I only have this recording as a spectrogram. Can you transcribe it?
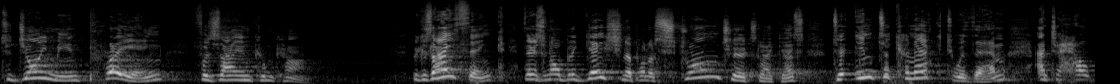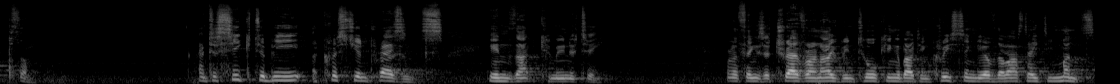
to join me in praying for Zion Cwmcarn. Because I think there's an obligation upon a strong church like us to interconnect with them and to help them. And to seek to be a Christian presence in that community. One of the things that Trevor and I have been talking about increasingly over the last 18 months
